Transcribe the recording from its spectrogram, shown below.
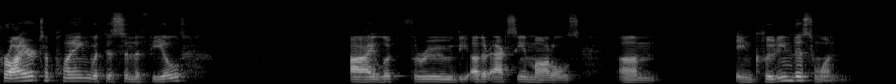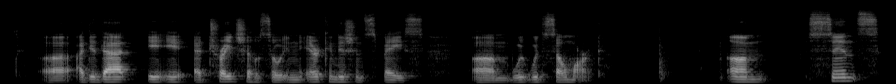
Prior to playing with this in the field, I looked through the other Axion models, um, including this one. Uh, I did that at trade shows, so in air conditioned space um, with, with Sellmark. Um, since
